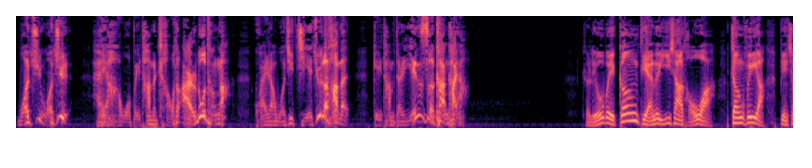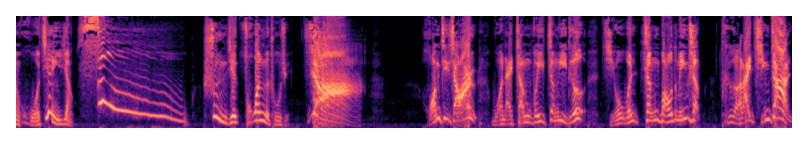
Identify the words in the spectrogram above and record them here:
我去我去！哎呀，我被他们吵得耳朵疼啊！快让我去解决了他们！”给他们点颜色看看呀！这刘备刚点了一下头啊，张飞呀便像火箭一样，嗖，瞬间窜了出去。呀！黄金小儿，我乃张飞张翼德，久闻张宝的名声，特来请战。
